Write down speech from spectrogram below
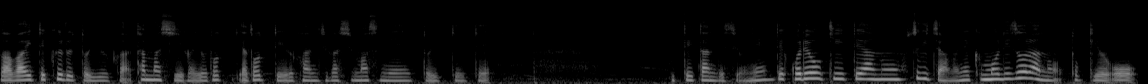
が湧いてくるというか魂が宿っている感じがしますねと言っていて言っていたんですよね。でこれを聞いてあのスギちゃんはね曇り空の時を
